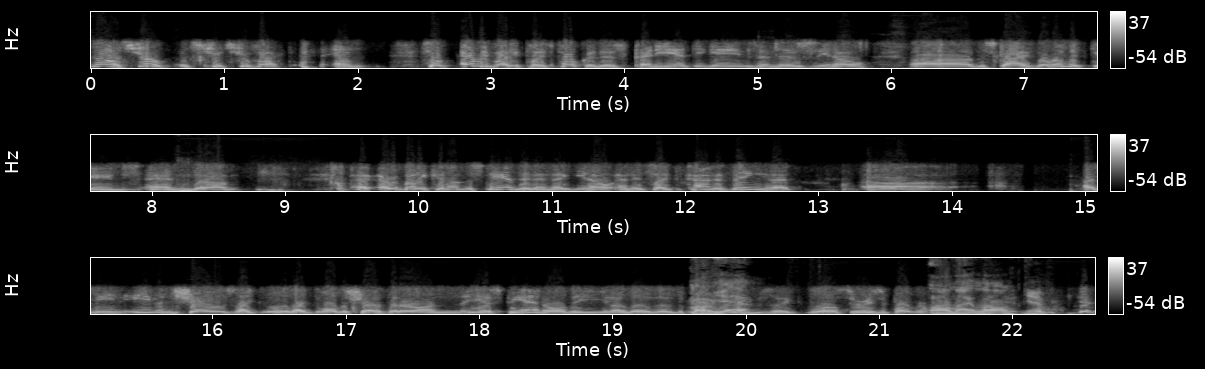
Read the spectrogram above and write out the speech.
No, it's true. It's true. It's true fact. And so everybody plays poker. There's penny ante games, and there's you know uh, the sky's the limit games, and um, everybody can understand it. And they, you know, and it's like the kind of thing that. Uh, I mean, even shows like like all the shows that are on ESPN, all the you know the the, the poker Oh, yeah. games, like World Series of Poker, All night long. they're, they're,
